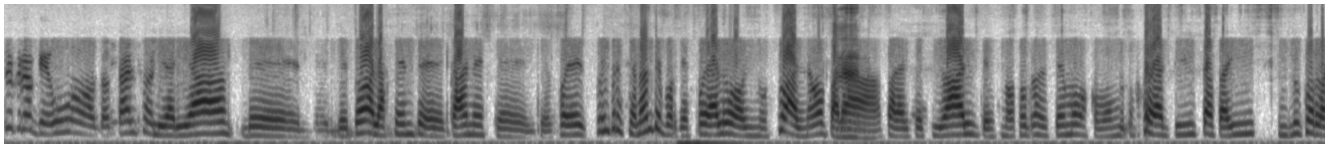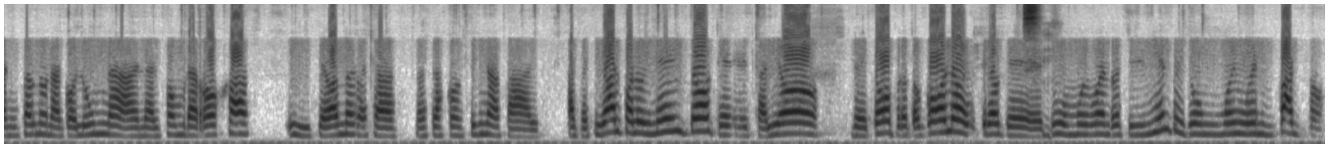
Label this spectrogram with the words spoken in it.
Yo creo que hubo total solidaridad de, de, de toda la gente de Cannes, que, que, fue fue impresionante porque fue algo inusual, ¿no? Para, Claro. para el festival, que nosotros estemos como un grupo de activistas ahí, incluso organizando una columna en la alfombra roja y llevando nuestras nuestras consignas al, al festival. Fue algo inédito que salió de todo protocolo y creo que tuvo un muy buen recibimiento y tuvo un muy buen impacto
